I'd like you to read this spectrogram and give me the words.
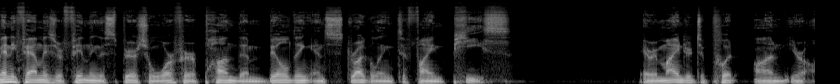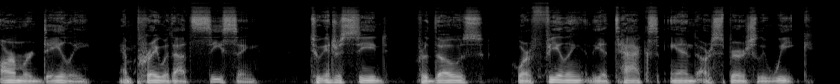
Many families are feeling the spiritual warfare upon them, building and struggling to find peace. A reminder to put on your armor daily and pray without ceasing, to intercede for those who are feeling the attacks and are spiritually weak.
